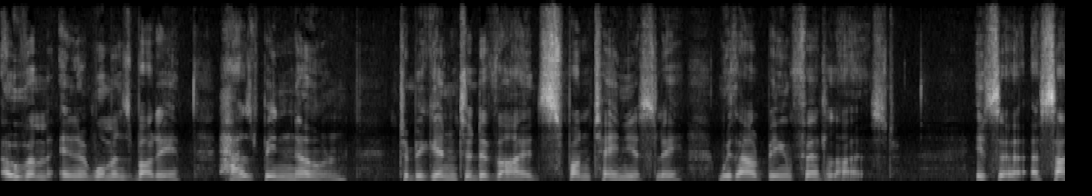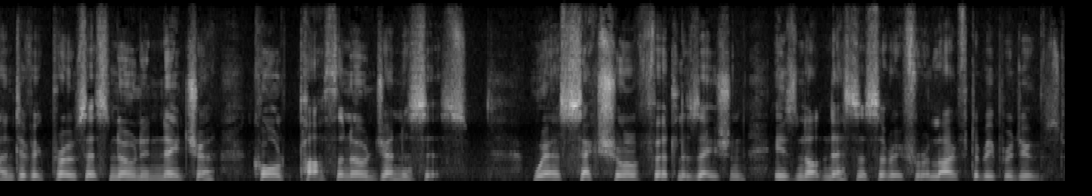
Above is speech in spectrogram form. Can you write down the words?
ovum in a woman's body has been known to begin to divide spontaneously without being fertilized. It's a, a, scientific process known in nature called parthenogenesis, where sexual fertilization is not necessary for a life to be produced.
